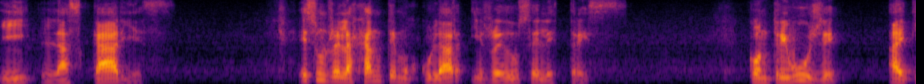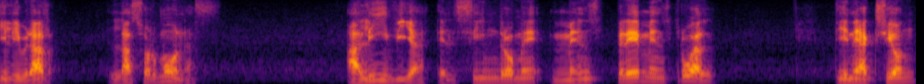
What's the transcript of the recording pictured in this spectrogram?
y las caries. Es un relajante muscular y reduce el estrés. Contribuye a equilibrar las hormonas alivia el síndrome premenstrual, tiene acción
